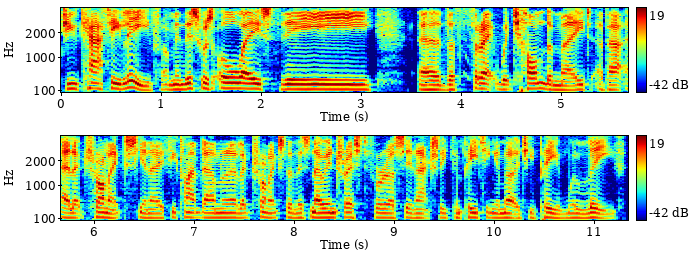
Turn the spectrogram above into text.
Ducati leave? I mean, this was always the uh, the threat which Honda made about electronics. You know, if you clamp down on electronics, then there's no interest for us in actually competing in MotoGP, and we'll leave.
